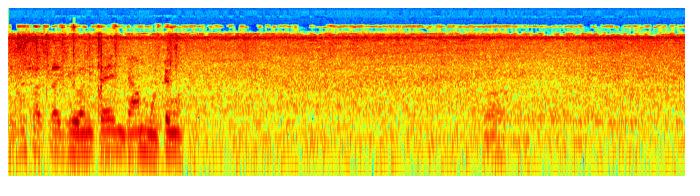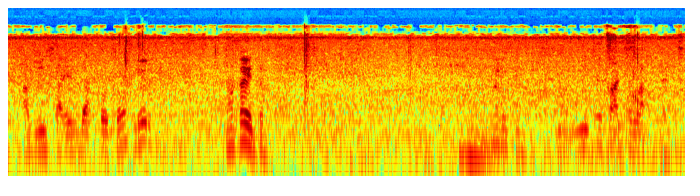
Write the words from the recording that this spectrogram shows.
बघू शकता जिवंत आहे जाम मोठे मोठे हो. अजून साईज दाखवतो. हा काय इथं. मगनीचे काटे लागतात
